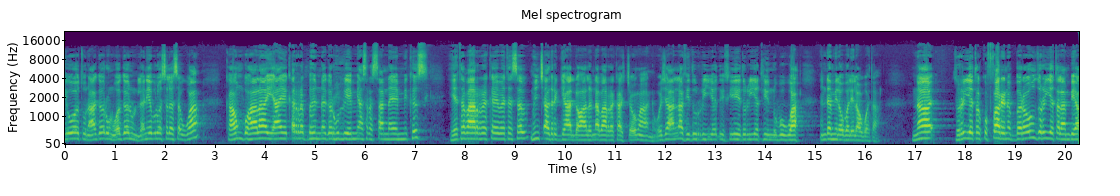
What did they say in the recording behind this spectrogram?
ህይወቱን አገሩን ወገኑን ለእኔ ብሎ ስለሰዋ ካሁን በኋላ ያ የቀረብህን ነገር ሁሉ የሚያስረሳና የሚክስ የተባረከ ቤተሰብ ምንጭ አድርጌሃለሁ አለና ባረካቸው ማለት ነው። ወጃአልና ፊ ዱርየት ኑቡዋ እንደሚለው በሌላው ቦታ። እና ዙርየት ልኩፋር የነበረውን ዙርየት ልአንቢያ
